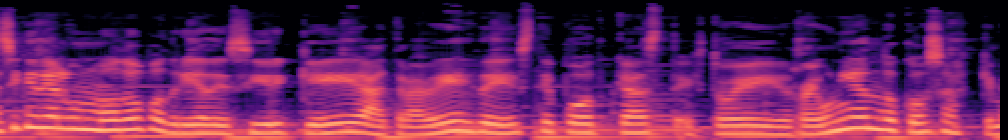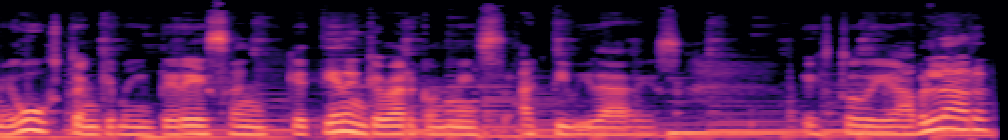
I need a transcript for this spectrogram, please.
así que de algún modo podría decir que a través de este podcast estoy reuniendo cosas que me gustan, que me interesan, que tienen que ver con mis actividades. Esto de hablar,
